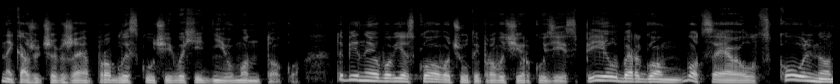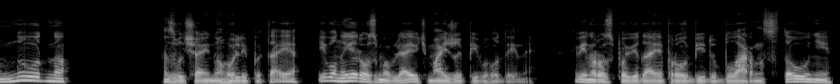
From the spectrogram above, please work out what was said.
не кажучи вже про блискучі вихідні в Монтоку. Тобі не обов'язково чути про вечірку зі Спілбергом, бо це олдскульно, нудно. Звичайно, Голі питає, і вони розмовляють майже півгодини. Він розповідає про обіду Бларнстоуні,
